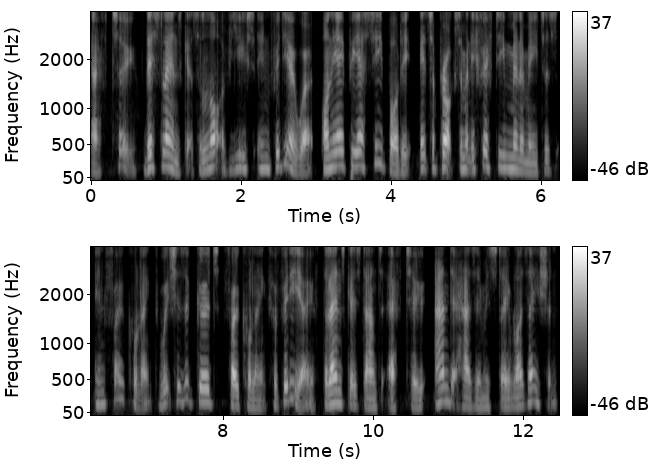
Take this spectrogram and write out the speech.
f2. This lens gets a lot of use in video work. On the APS-C body, it's approximately 50mm in focal length, which is a good focal length for video. The lens goes down to f2 and it has image stabilization,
